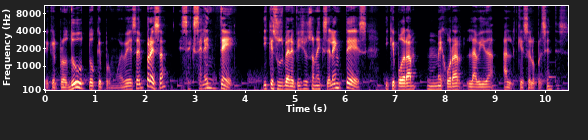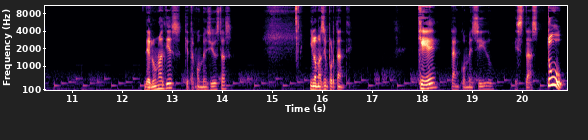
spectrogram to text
de que el producto que promueve esa empresa es excelente y que sus beneficios son excelentes y que podrán mejorar la vida al que se lo presentes? Del 1 al 10, ¿qué tan convencido estás? Y lo más importante, ¿qué tan convencido estás tú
